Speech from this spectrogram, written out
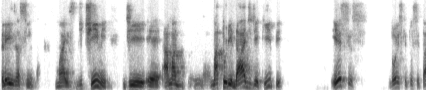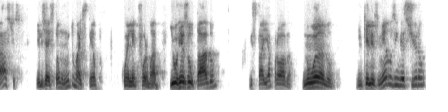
3 a 5. Mas de time, de é, maturidade de equipe, esses dois que tu citaste, eles já estão muito mais tempo com o elenco formado. E o resultado está aí à prova. No ano em que eles menos investiram,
